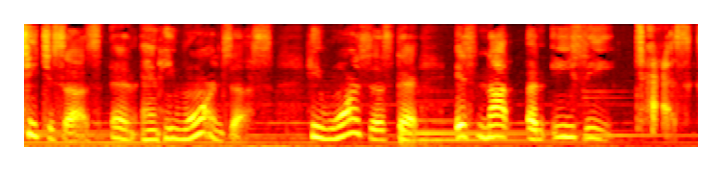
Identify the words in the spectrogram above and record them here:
teaches us, and and he warns us. He warns us that it's not an easy task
